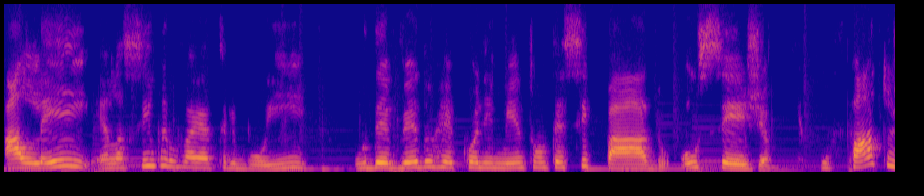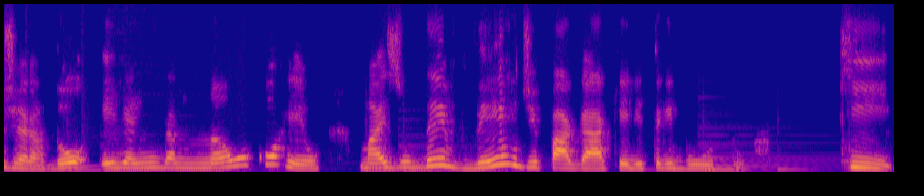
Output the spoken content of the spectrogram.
a lei ela sempre vai atribuir o dever do recolhimento antecipado, ou seja, o fato gerador ele ainda não ocorreu, mas o dever de pagar aquele tributo que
